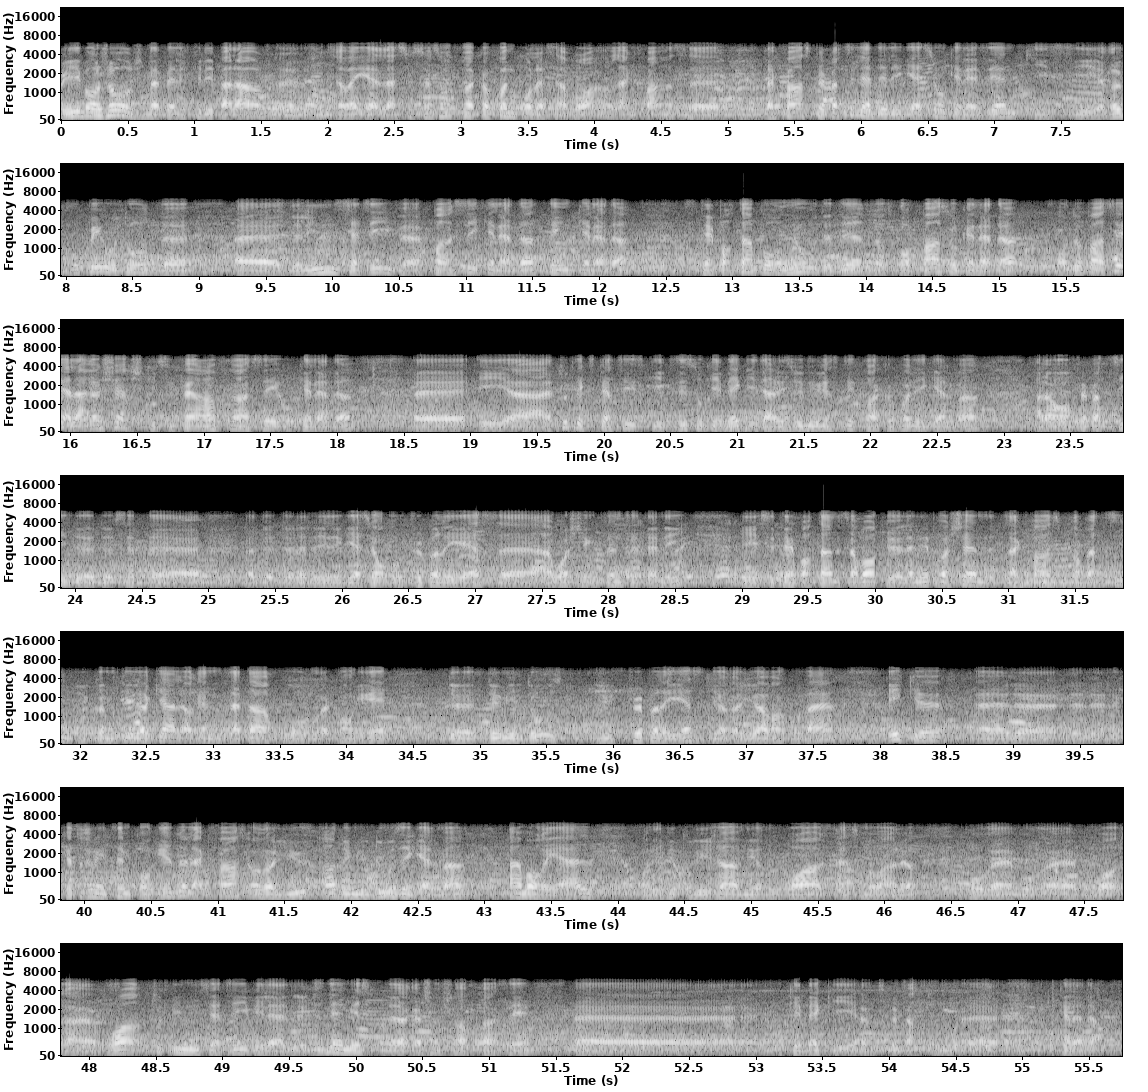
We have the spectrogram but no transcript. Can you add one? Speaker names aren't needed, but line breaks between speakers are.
Oui, bonjour, je m'appelle Philippe Allard, je, travaille à l'Association francophone pour le savoir, l'ACFAS. Euh, L'ACFAS fait partie de la délégation canadienne qui s'est regroupée autour de, euh, l'initiative Penser Canada, Think Canada. C'est important pour nous de dire, lorsqu'on pense au Canada, on doit penser à la recherche qui se fait en français au Canada euh, et à toute l'expertise qui existe au Québec et dans les universités francophones également. Alors, on fait partie de, cette, de, la délégation au AAAS à Washington cette année et c'est important de savoir que l'année prochaine, la France fera partie du comité local organisateur pour le congrès de 2012 du AAAS qui aura lieu à Vancouver et que euh, le, 80e congrès de la France aura lieu en 2012 également à Montréal. On invite tous les gens à venir nous voir à ce moment-là pour, euh, euh, pouvoir voir toute l'initiative et le dynamisme de la recherche en français Québec et un petit peu partout au Canada.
